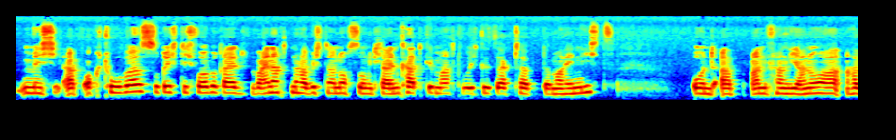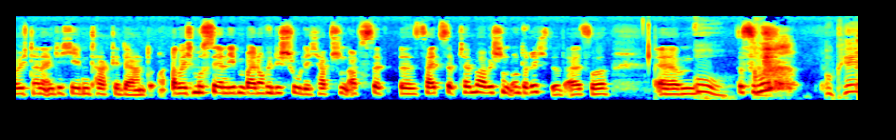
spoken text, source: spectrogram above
mich ab Oktober so richtig vorbereitet. Weihnachten habe ich dann noch so einen kleinen Cut gemacht, wo ich gesagt habe, da mache ich nichts. Und ab Anfang Januar habe ich dann eigentlich jeden Tag gelernt. Aber ich musste ja nebenbei noch in die Schule. Ich habe schon ab äh, seit September habe ich schon unterrichtet. Also ähm, oh. das war Okay.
